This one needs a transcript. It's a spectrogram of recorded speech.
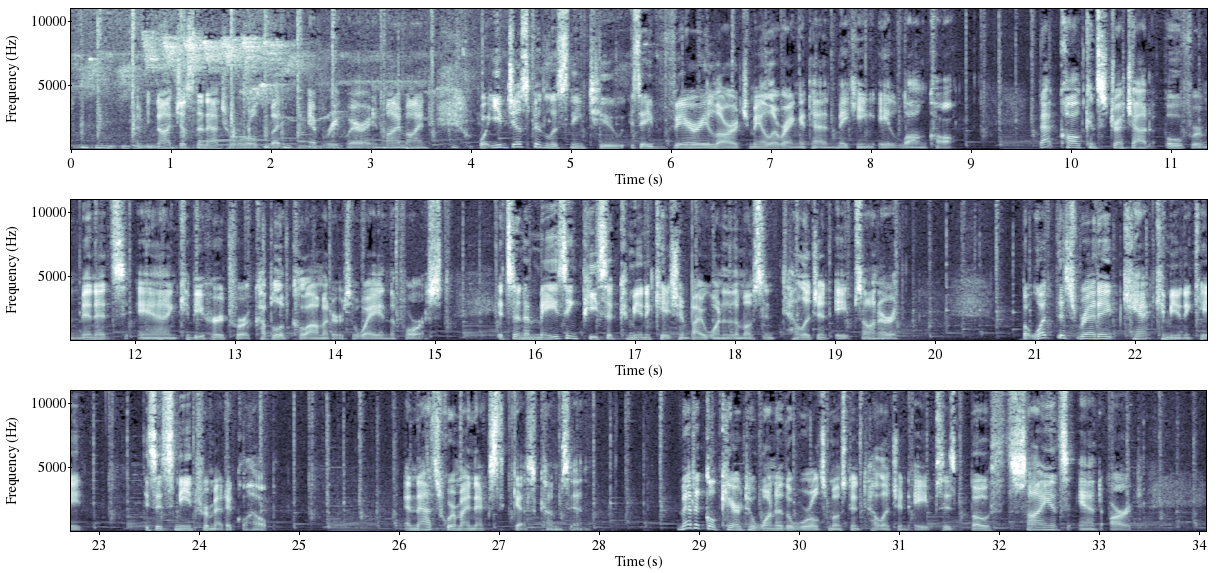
I mean, not just the natural world, but everywhere in my mind. What you've just been listening to is a very large male orangutan making a long call. That call can stretch out over minutes and can be heard for a couple of kilometers away in the forest. It's an amazing piece of communication by one of the most intelligent apes on Earth. But what this red ape can't communicate is its need for medical help. And that's where my next guest comes in. Medical care to one of the world's most intelligent apes is both science and art,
